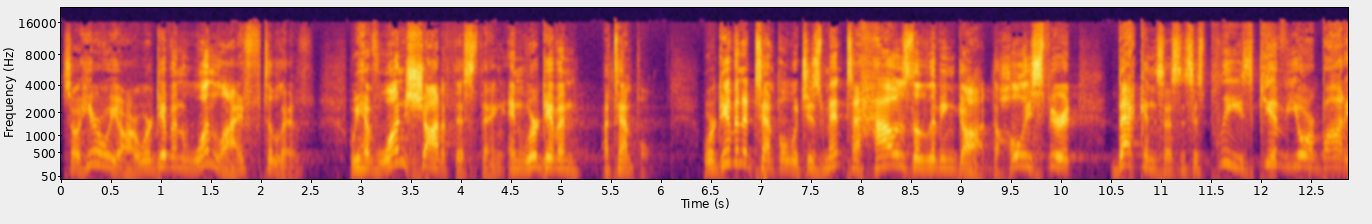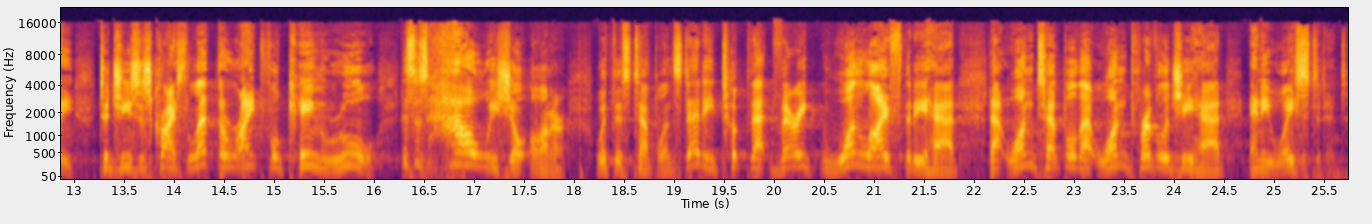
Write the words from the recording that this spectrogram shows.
So here we are. We're given one life to live. We have one shot at this thing, and we're given a temple. We're given a temple which is meant to house the living God. The Holy Spirit beckons us and says, Please give your body to Jesus Christ. Let the rightful king rule. This is how we show honor with this temple. Instead, he took that very one life that he had, that one temple, that one privilege he had, and he wasted it.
